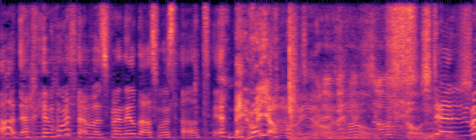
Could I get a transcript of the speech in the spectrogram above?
Ah, d'après moi, ça va se finir dans la soixantaine. Ben voyons! Je te jure.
